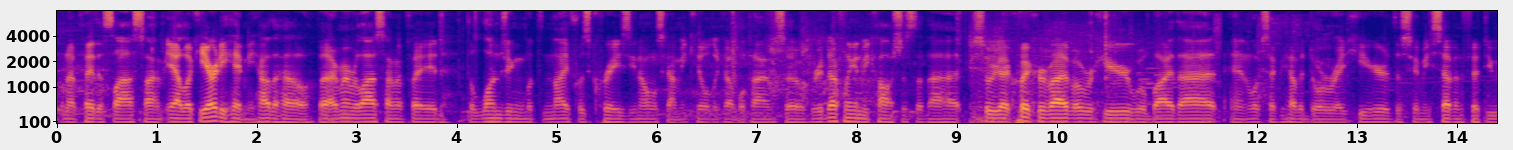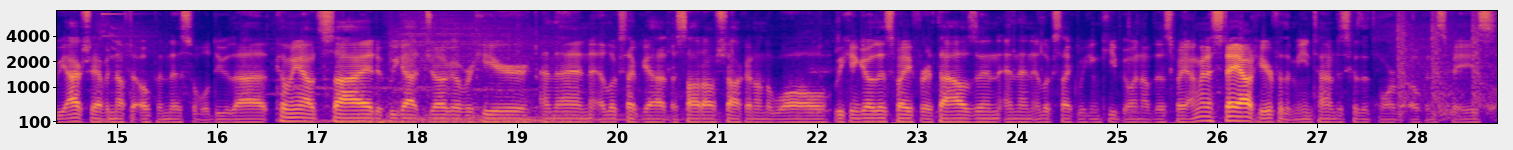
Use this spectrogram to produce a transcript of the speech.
when I played this last time. Yeah, look, he already hit me. How the hell? But I remember last time I played, the lunging with the knife was crazy and almost got me killed a couple times. So we're definitely going to be cautious of that. So we got quick revive over here. We'll buy that. And it looks like we have a door right here. This is going to be 750. We actually have enough to open this, so we'll do that. Coming outside, we got Jug over here and then it looks like we got a sawed-off shotgun on the wall we can go this way for a thousand and then it looks like we can keep going up this way i'm gonna stay out here for the meantime just because it's more of an open space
